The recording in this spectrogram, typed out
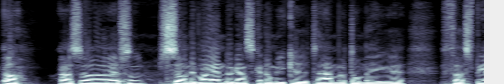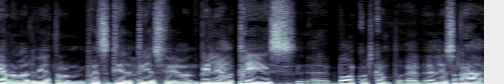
ja, alltså så, Sony var ju ändå ganska, de gick ut här med att de är ju för spelarna, du vet när de presenterade Mm. PS4, billigare pris, eh, bakåtkomp- eller sådana här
